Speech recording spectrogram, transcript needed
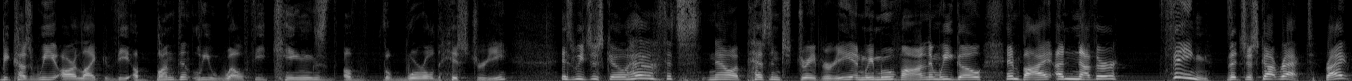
because we are like the abundantly wealthy kings of the world history, is we just go, eh, that's now a peasant drapery, and we move on and we go and buy another thing that just got wrecked, right?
